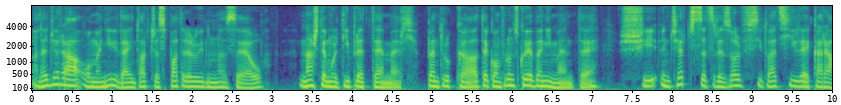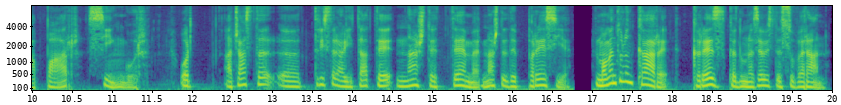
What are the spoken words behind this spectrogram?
Alegerea omenirii de a întoarce spatele lui Dumnezeu naște multiple temeri, pentru că te confrunți cu evenimente și încerci să-ți rezolvi situațiile care apar singur. Ori această uh, tristă realitate naște temeri, naște depresie. În momentul în care crezi că Dumnezeu este suveran,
